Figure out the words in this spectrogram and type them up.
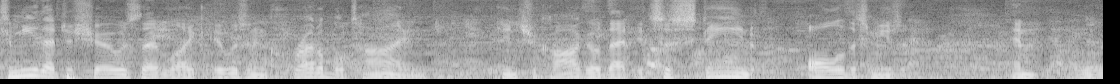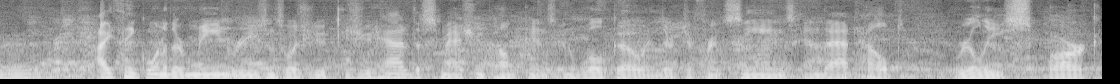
to me that just shows that like it was an incredible time in chicago that it sustained all of this music and i think one of the main reasons was you because you had the smashing pumpkins and wilco and their different scenes and that helped really spark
